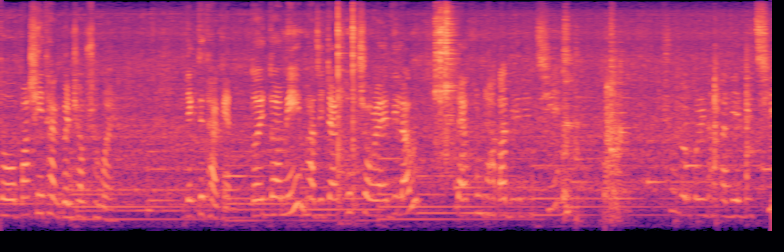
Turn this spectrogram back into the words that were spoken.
তো পাশেই থাকবেন সব সময় দেখতে থাকেন। তো এই তো আমি ভাজিটা এখন চড়াই দিলাম। তো এখন ঢাকা দিয়ে দিচ্ছি। সুন্দর করে ঢাকা দিয়ে দিচ্ছি।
